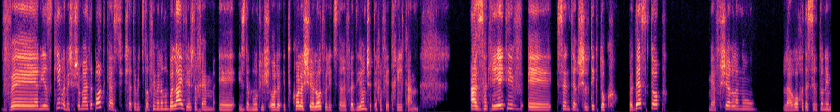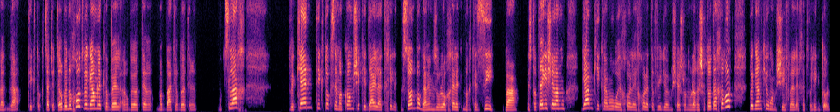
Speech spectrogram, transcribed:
ואני אזכיר למי ששומע את הפודקאסט, שכשאתם מצטרפים אלינו בלייב, יש לכם אה, הזדמנות לשאול את כל השאלות ולהצטרף לדיון שתכף יתחיל כאן. אז הקריאייטיב center אה, של טיק טוק בדסקטופ מאפשר לנו לערוך את הסרטונים לטיק טוק קצת יותר בנוחות וגם לקבל הרבה יותר, מבט הרבה יותר מוצלח. וכן, טיק טוק זה מקום שכדאי להתחיל להתנסות בו, גם אם זו לא חלק מרכזי באסטרטגיה שלנו, גם כי כאמור הוא יכול לאכול את הוידאוים שיש לנו לרשתות האחרות, וגם כי הוא ממשיך ללכת ולגדול.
